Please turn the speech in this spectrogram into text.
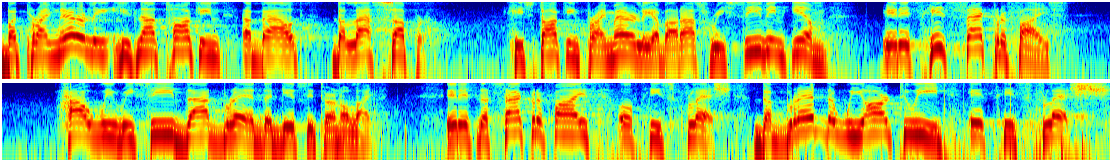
But primarily, he's not talking about the Last Supper. He's talking primarily about us receiving Him. It is His sacrifice how we receive that bread that gives eternal life. It is the sacrifice of His flesh. The bread that we are to eat is His flesh.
